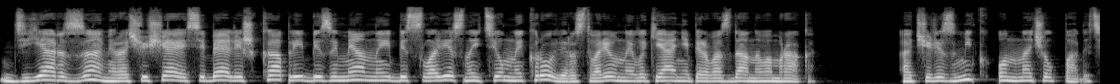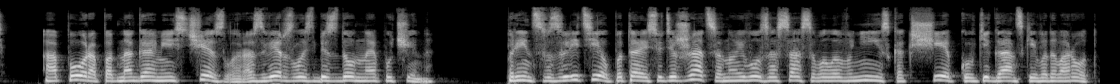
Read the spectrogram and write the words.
Дьяр замер, ощущая себя лишь каплей безымянной и бессловесной темной крови, растворенной в океане первозданного мрака. А через миг он начал падать. Опора под ногами исчезла, разверзлась бездонная пучина. Принц взлетел, пытаясь удержаться, но его засасывало вниз, как щепку в гигантский водоворот.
